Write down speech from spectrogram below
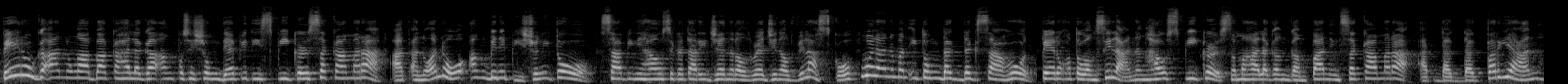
Pero gaano nga ba kahalaga ang posisyong Deputy Speaker sa Kamara at ano-ano ang benepisyo nito? Sabi ni House Secretary General Reginald Velasco, wala naman itong dagdag sahod pero katuwang sila ng House Speaker sa mahalagang gampanin sa Kamara at dagdag pa riyan,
